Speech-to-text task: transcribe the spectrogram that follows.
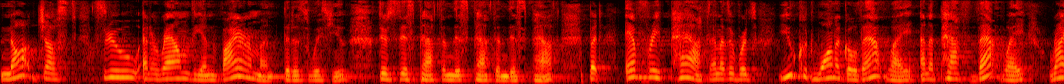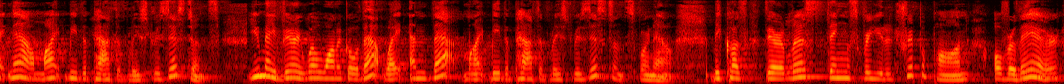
not just through and around the environment that is with you. There's this path and this path and this path but every path in other words you could want to go that way and a path that way right now might be the path of least resistance. You may very well want to go that way and that might be the path of least resistance for now because there are less things for you to trip upon on over there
